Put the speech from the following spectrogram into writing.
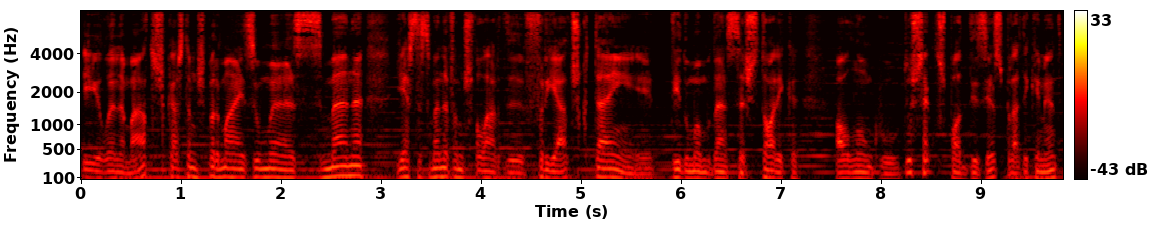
e Helena Matos. Cá estamos para mais uma semana e esta semana vamos falar de feriados que têm eh, tido uma mudança histórica ao longo dos séculos, pode dizer-se praticamente,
